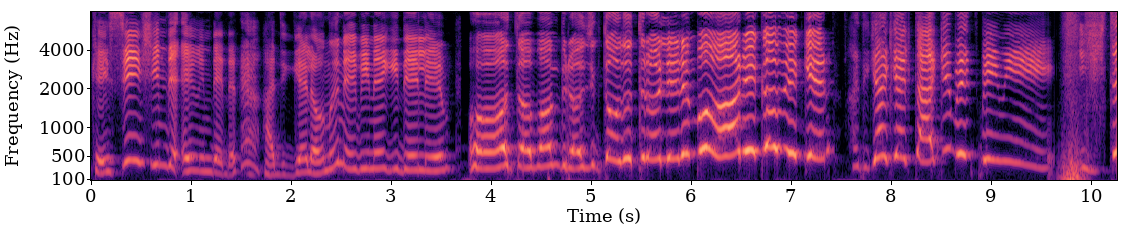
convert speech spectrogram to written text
Kesin şimdi evindedir. Hadi gel onun evine gidelim. Aa tamam birazcık da onu trolleyelim bu harika fikir. Hadi gel gel takip et beni. İşte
